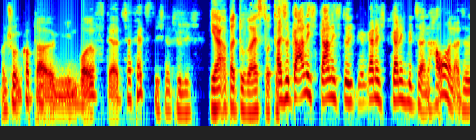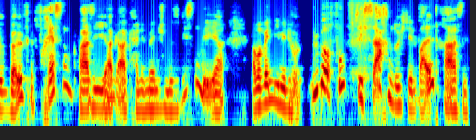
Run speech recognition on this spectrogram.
und schon kommt da irgendwie ein Wolf, der zerfetzt dich natürlich. Ja, aber du weißt doch, dass Also gar nicht, gar nicht, durch- gar nicht, gar nicht mit seinen Hauern. Also Wölfe fressen quasi ja gar keine Menschen, das wissen wir ja. Aber wenn die mit über 50 Sachen durch den Wald rasen,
